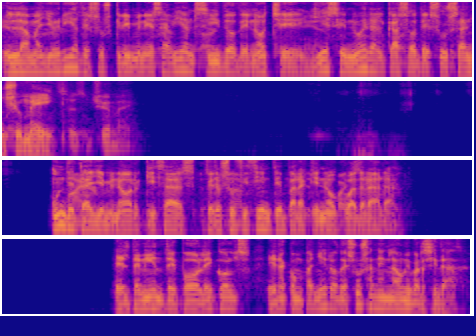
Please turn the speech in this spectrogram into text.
La mayoría de sus crímenes habían sido de noche y ese no era el caso de Susan Shumate. Un detalle menor quizás, pero suficiente para que no cuadrara. El teniente Paul Eccles era compañero de Susan en la universidad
